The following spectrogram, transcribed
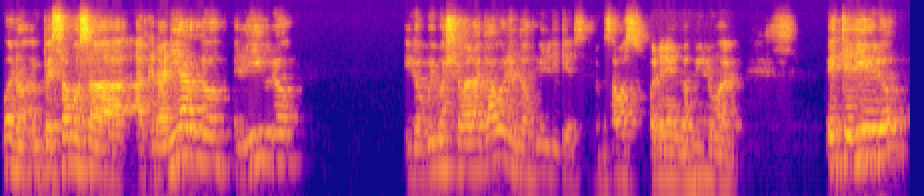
bueno, empezamos a, a cranearlo, el libro, y lo pudimos llevar a cabo en el 2010. Lo empezamos a poner en el 2009. Este libro,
